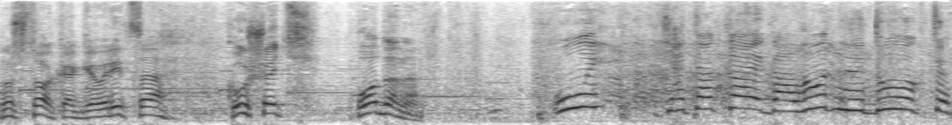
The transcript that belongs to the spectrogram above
Ну что, как говорится, кушать подано. Ой, я такая голодная, доктор.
